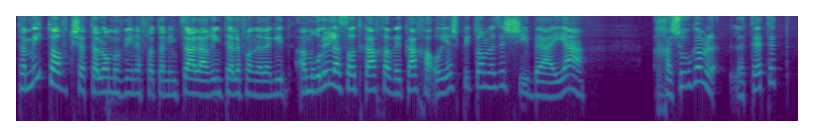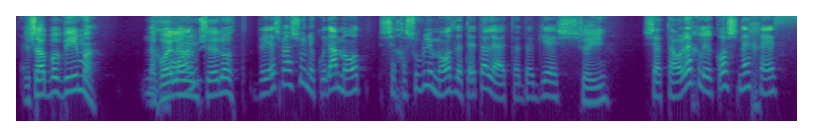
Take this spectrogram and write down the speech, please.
תמיד טוב כשאתה לא מבין איפה אתה נמצא, להרים טלפון ולהגיד, אמרו לי לעשות ככה וככה, או יש פתאום איזושהי בעיה. חשוב גם לתת את... יש אבא ואימא. לבוא נכון. אליהם עם שאלות. ויש משהו, נקודה מאוד, שחשוב לי מאוד לתת עליה את הדגש. שהיא? כשאתה הולך לרכוש נכס,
